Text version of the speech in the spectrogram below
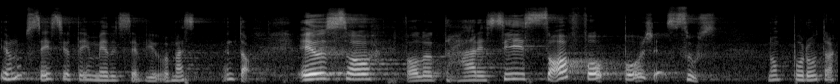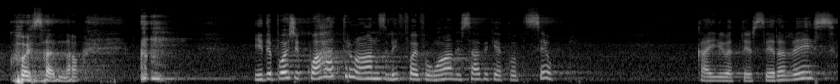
eu não sei se eu tenho medo de ser viúva, mas então, eu sou voluntária se só for por Jesus, não por outra coisa, não. E depois de quatro anos ele foi voando, e sabe o que aconteceu? Caiu a terceira vez.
